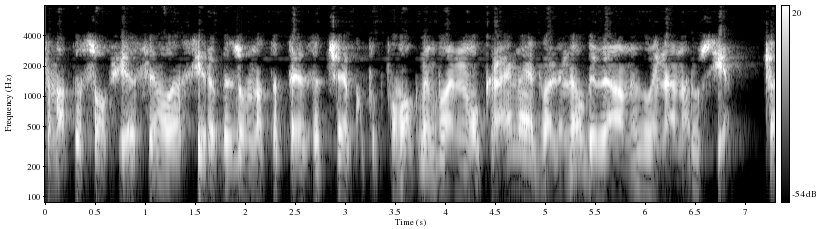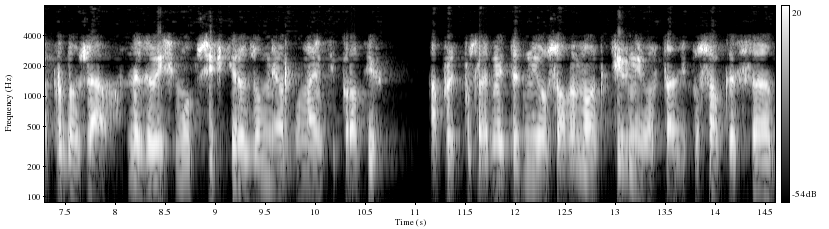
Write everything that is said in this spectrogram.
самата София се лансира безумната теза, че ако подпомогнем военно Украина, едва ли не обявяваме война на Русия. Това продължава, независимо от всички разумни аргументи против, а през последните дни особено активни в тази посока са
